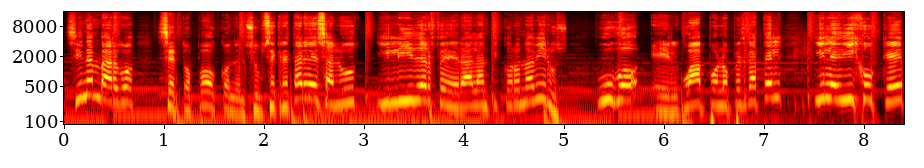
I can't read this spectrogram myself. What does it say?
Sin embargo, se topó con el subsecretario de Salud y líder federal anticoronavirus, Hugo el guapo López Gatel y le dijo que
